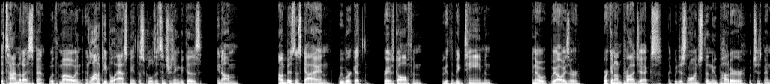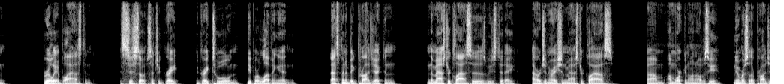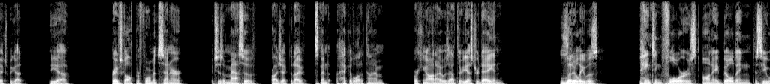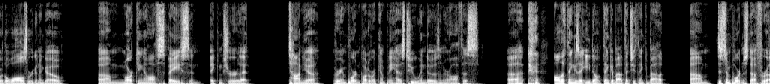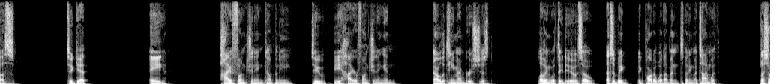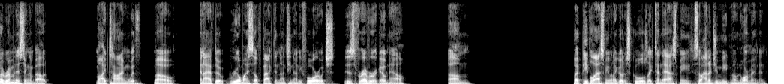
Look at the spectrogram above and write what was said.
the time that I spent with Moe, and a lot of people ask me at the schools. It's interesting because you know I'm I'm a business guy and we work at Graves Golf and we get the big team and you know we always are working on projects like we just launched the new putter which has been really a blast and it's just so such a great a great tool and people are loving it. And that's been a big project and in the master classes. We just did a power generation master class. Um, I'm working on obviously numerous other projects. We got the uh, Graves Golf Performance Center which is a massive project that I've spent a heck of a lot of time working on. I was out there yesterday and literally was painting floors on a building to see where the walls were going to go, um, marking off space and making sure that Tanya, a very important part of our company, has two windows in her office. Uh, all the things that you don't think about that you think about. Um, just important stuff for us to get a high functioning company to be higher functioning and all the team members just loving what they do. So that's a big, big part of what I've been spending my time with. But I started reminiscing about my time with Moe, and I have to reel myself back to 1994, which is forever ago now. Um, but people ask me when I go to schools, they tend to ask me, "So how did you meet Moe Norman?" and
